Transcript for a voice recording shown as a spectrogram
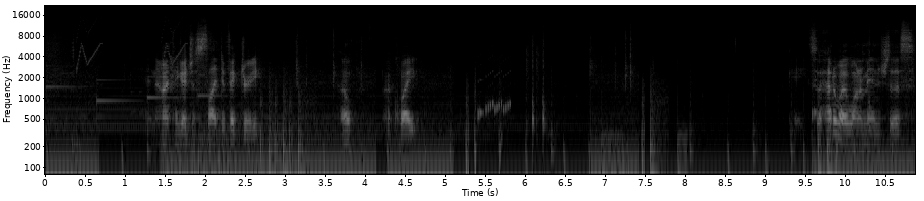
And now I think I just slide to victory. Oh, not quite. Okay, so how do I want to manage this?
